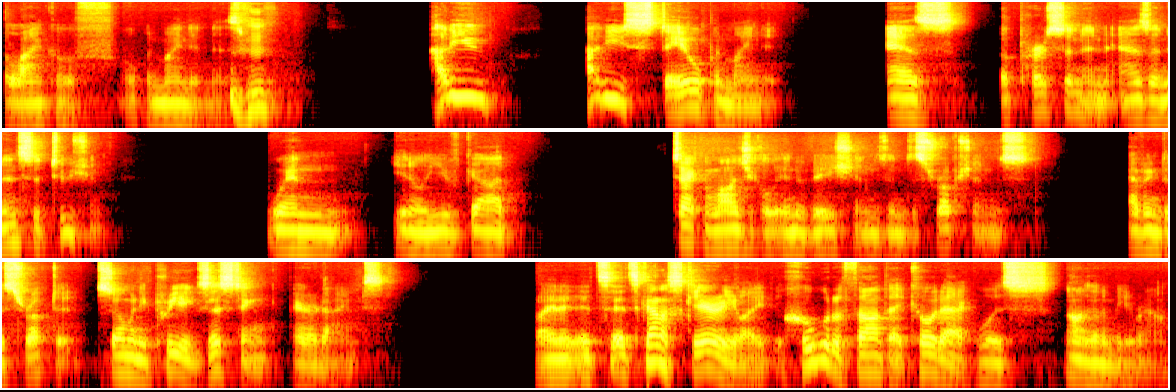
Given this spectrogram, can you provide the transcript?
the lack of open mindedness. Mhm. How do you how do you stay open minded as a person and as an institution when you know you've got technological innovations and disruptions having disrupted so many pre-existing paradigms right it's it's kind of scary like who would have thought that kodak was not going to be around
